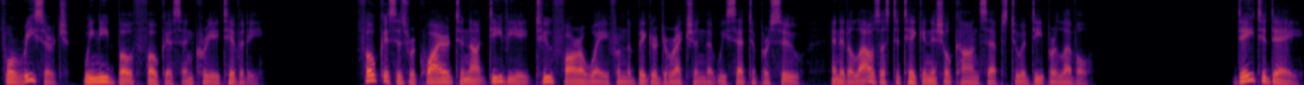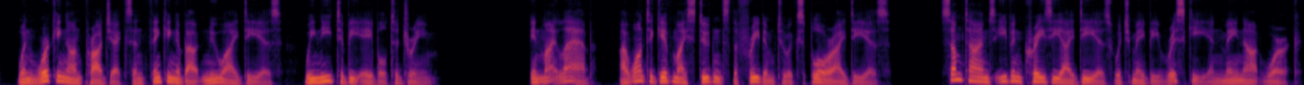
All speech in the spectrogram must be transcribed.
For research, we need both focus and creativity. Focus is required to not deviate too far away from the bigger direction that we set to pursue, and it allows us to take initial concepts to a deeper level. Day to day, when working on projects and thinking about new ideas, we need to be able to dream. In my lab, I want to give my students the freedom to explore ideas. Sometimes even crazy ideas which may be risky and may not work.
